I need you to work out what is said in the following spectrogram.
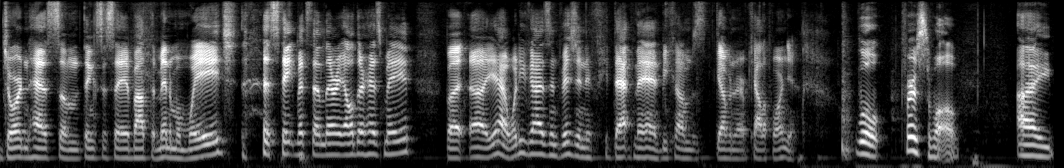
Jordan has some things to say about the minimum wage statements that Larry Elder has made. But uh, yeah, what do you guys envision if that man becomes governor of California? Well, first of all, I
